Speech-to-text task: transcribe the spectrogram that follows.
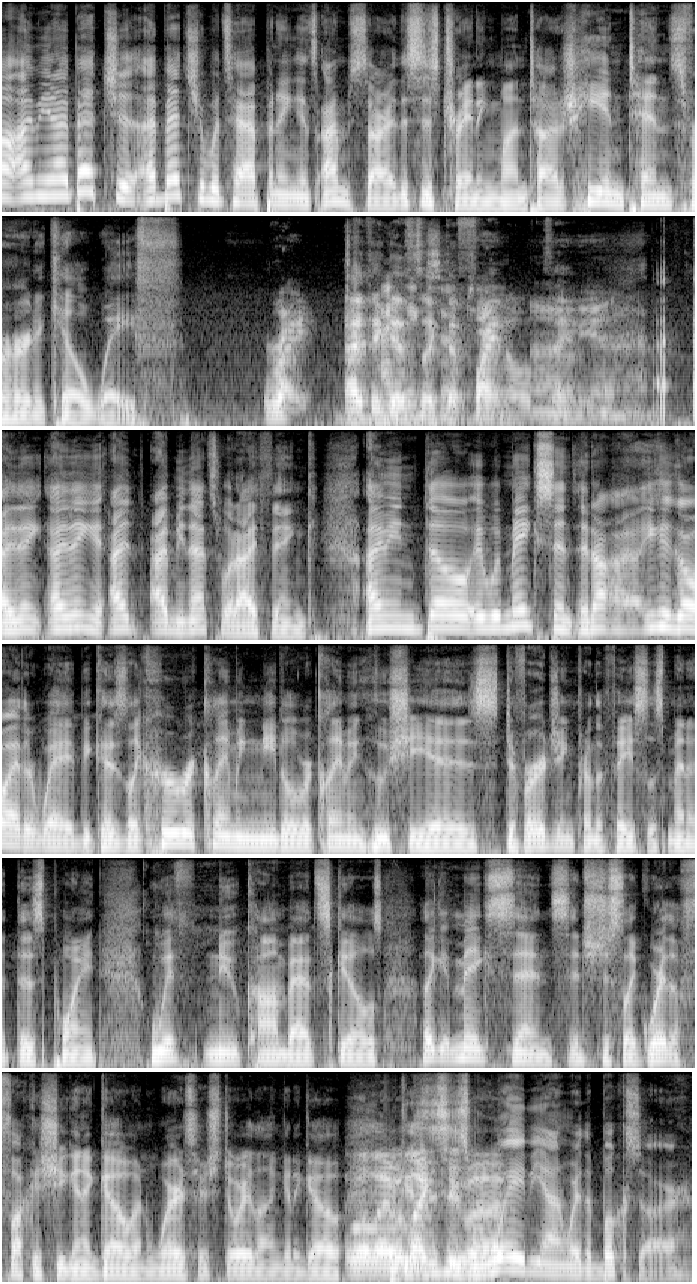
I mean, I bet you, I bet you, what's happening is, I'm sorry, this is training montage. He intends for her to kill Waif. Right. I think I that's think like so, the too. final Oh thing. yeah. I- I think I think I I mean that's what I think. I mean though it would make sense. It, it could go either way because like her reclaiming Needle, reclaiming who she is, diverging from the Faceless Men at this point with new combat skills. Like it makes sense. It's just like where the fuck is she gonna go and where's her storyline gonna go? Well, I would because like this to, is uh, way beyond where the books are.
